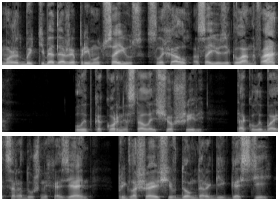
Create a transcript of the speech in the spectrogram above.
Может быть, тебя даже примут в союз. Слыхал о союзе кланов, а? Улыбка корня стала еще шире. Так улыбается радушный хозяин, приглашающий в дом дорогих гостей.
